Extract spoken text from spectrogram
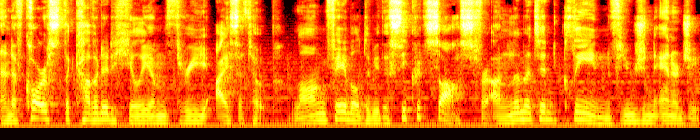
and of course the coveted helium-3 isotope, long fabled to be the secret sauce for unlimited, clean fusion energy.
